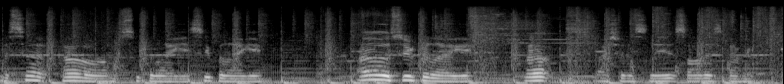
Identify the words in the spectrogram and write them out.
What's up? Oh, super laggy, super laggy. Oh, super laggy. Oh, I should have saw this coming.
